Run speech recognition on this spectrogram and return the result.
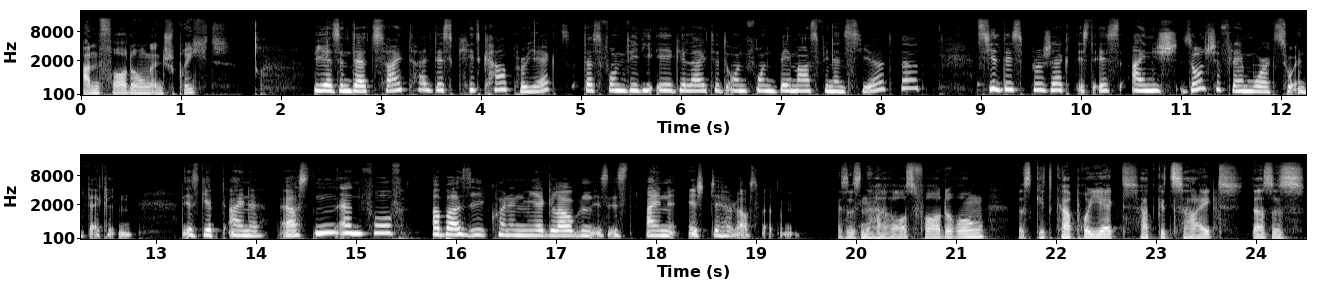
Anforderungen entspricht? Wir sind derzeit Teil des KitKar-Projekts, das von WDE geleitet und von BEMAS finanziert wird. Ziel des Projekts ist es, ein solche Framework zu entwickeln. Es gibt einen ersten Entwurf, aber Sie können mir glauben, es ist eine echte Herausforderung. Es ist eine Herausforderung. Das GitKar-Projekt hat gezeigt, dass es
